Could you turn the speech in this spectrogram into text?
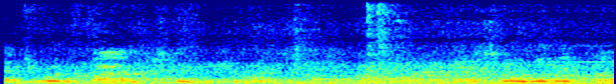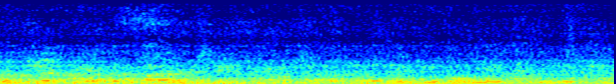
That's where the fire extinguisher is. So when they come and check the other fire extinguishers, you want to make sure that you.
